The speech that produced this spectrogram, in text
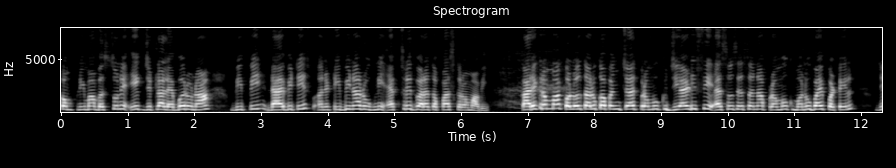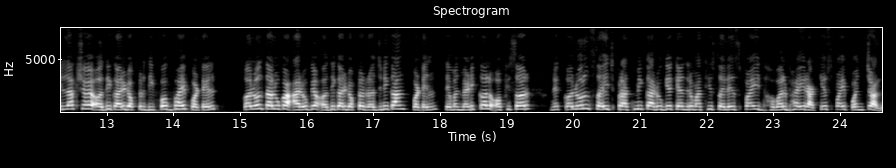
કંપનીમાં બસો એક જેટલા લેબરોના બીપી, ડાયાબિટીસ અને ટીબીના રોગની એક્સરે દ્વારા તપાસ કરવામાં આવી. કાર્યક્રમમાં કલોલ તાલુકા પંચાયત પ્રમુખ જીઆઈડીસી એસોસિએશનના પ્રમુખ મનુભાઈ પટેલ, જિલ્લા ક્ષય અધિકારી ડોક્ટર દીપકભાઈ પટેલ, કલોલ તાલુકા આરોગ્ય અધિકારી ડોક્ટર રજનીકાંત પટેલ તેમજ મેડિકલ ઓફિસર ને કલોલ સહિત પ્રાથમિક આરોગ્ય કેન્દ્રમાંથી શૈલેષભાઈ ધવલભાઈ, રાકેશભાઈ પંચાલ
